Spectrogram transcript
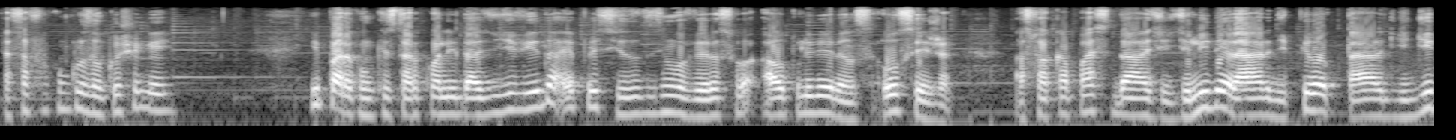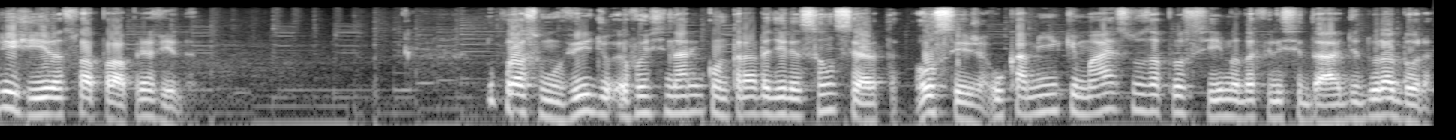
Essa foi a conclusão que eu cheguei. E para conquistar qualidade de vida é preciso desenvolver a sua autoliderança, ou seja, a sua capacidade de liderar, de pilotar, de dirigir a sua própria vida. No próximo vídeo eu vou ensinar a encontrar a direção certa, ou seja, o caminho que mais nos aproxima da felicidade duradoura,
